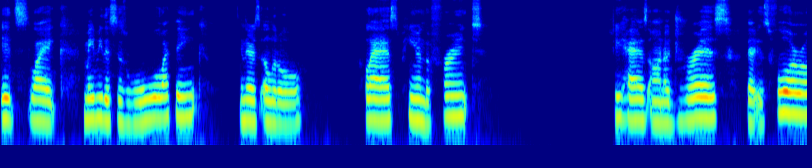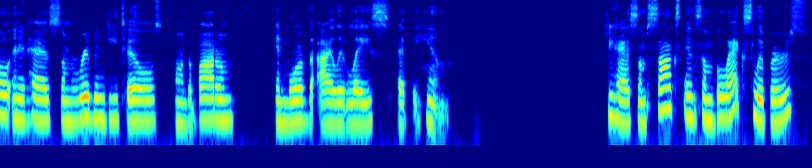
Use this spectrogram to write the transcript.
It's like maybe this is wool, I think and there's a little clasp here in the front. She has on a dress that is floral and it has some ribbon details on the bottom and more of the eyelet lace at the hem. She has some socks and some black slippers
